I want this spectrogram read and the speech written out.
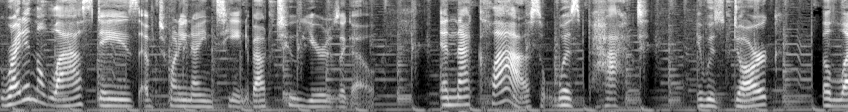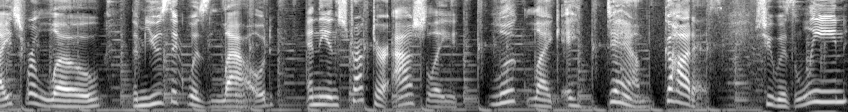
right in the last days of 2019, about two years ago. And that class was packed. It was dark, the lights were low, the music was loud, and the instructor, Ashley, looked like a damn goddess. She was lean,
